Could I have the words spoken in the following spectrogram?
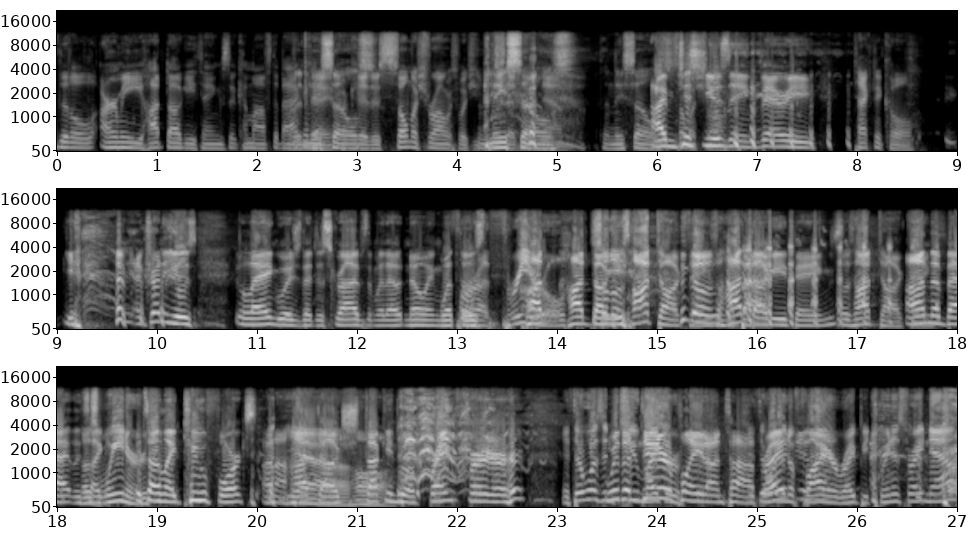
little army hot doggy things that come off the back The of okay, it. nacelles. okay, there's so much wrong with what you just said right now. nacelles. The nacelles. I'm so just much wrong. using very Technical. yeah. I'm, I'm trying to use language that describes them without knowing what For those a three-year-old. hot, hot So those hot dog things those hot doggy things Those hot dog on the back. It's Those like wieners. it's on like two forks on a hot Yeah, dog stuck oh. into a frankfurter If there wasn't with a dinner micro- plate on top. if there right? wasn't a fire right between us right now,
